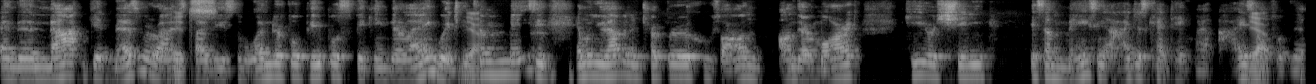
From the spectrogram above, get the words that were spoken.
and then not get mesmerized by these wonderful people speaking their language. It's Yeah. amazing. And when you have an interpreter who's on on their mark, he or she is amazing. I just can't take my eyes Yeah. off of them.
